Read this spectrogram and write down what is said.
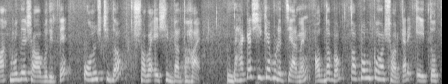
মাহমুদের সভাপতিত্বে অনুষ্ঠিত সভায় এই সিদ্ধান্ত হয়। ঢাকা শিক্ষা বোর্ডের চেয়ারম্যান অধ্যাপক তপন কুমার সরকার এই তথ্য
